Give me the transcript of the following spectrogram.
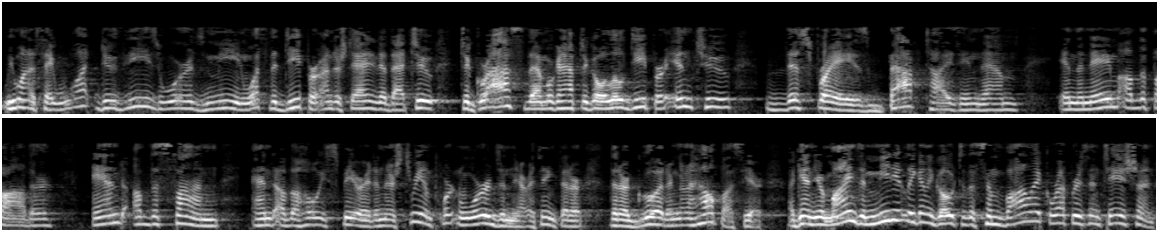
we want to say, what do these words mean? What's the deeper understanding of that? To, to grasp them, we're going to have to go a little deeper into this phrase, baptizing them in the name of the Father and of the Son and of the Holy Spirit. And there's three important words in there, I think, that are, that are good and going to help us here. Again, your mind's immediately going to go to the symbolic representation.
